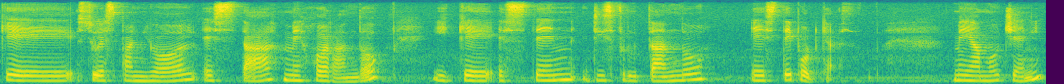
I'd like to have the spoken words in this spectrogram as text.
que su español está mejorando y que estén disfrutando este podcast. Me llamo Jenny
